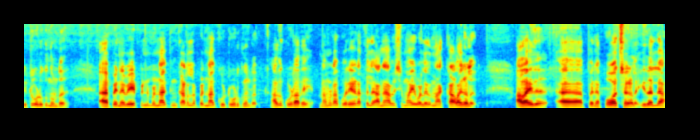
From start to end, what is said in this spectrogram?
ഇട്ട് കൊടുക്കുന്നുണ്ട്. പിന്നെ വേപ്പിൻ പിണ്ണാക്കും കടലപ്പിണ്ണാക്കും ഇട്ട് കൊടുക്കുന്നുണ്ട്. അതുകൂടാതെ നമ്മുടെ പുരയിടത്തിൽ അനാവശ്യമായി വളരുന്ന കളകൾ അതായത് പിന്നെ പോച്ചകൾ ഇതെല്ലാം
